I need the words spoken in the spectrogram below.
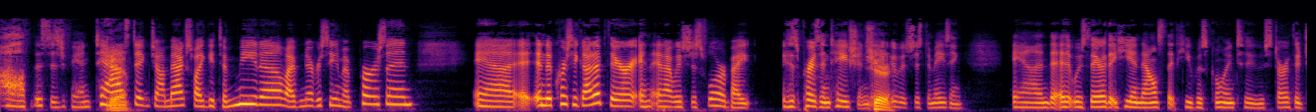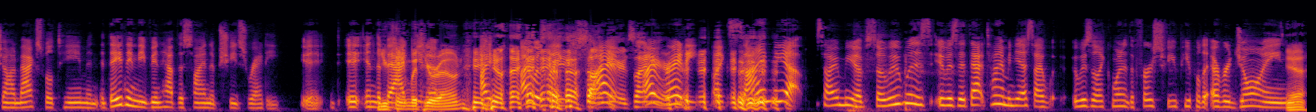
"Oh, this is fantastic! John Maxwell, I get to meet him. I've never seen him in person." And and of course, he got up there, and, and I was just floored by his presentation. Sure. It, it was just amazing. And it was there that he announced that he was going to start the John Maxwell team, and they didn't even have the sign up sheets ready i- i- in the you back. came with you know. your own. I, I was like, sign I, here, sign I'm here. ready. Like, sign me up, sign me up. So it was, it was at that time, and yes, I, it was like one of the first few people to ever join Yeah.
